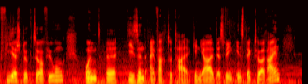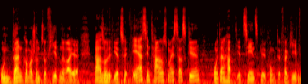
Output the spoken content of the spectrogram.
vier Stück zur Verfügung und äh, die sind einfach total genial. Deswegen Inspekteur rein. Und dann kommen wir schon zur vierten Reihe. Da solltet ihr zuerst den Tarnungsmeister skillen und dann habt ihr 10 Skillpunkte vergeben.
